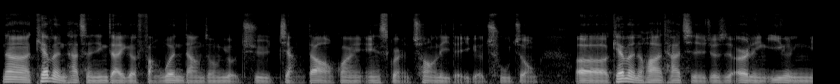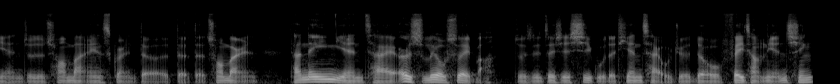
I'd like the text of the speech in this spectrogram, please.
那 Kevin 他曾经在一个访问当中有去讲到关于 Instagram 创立的一个初衷。呃，Kevin 的话，他其实就是二零一零年就是创办 Instagram 的的的创办人，他那一年才二十六岁吧。就是这些戏骨的天才，我觉得都非常年轻，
